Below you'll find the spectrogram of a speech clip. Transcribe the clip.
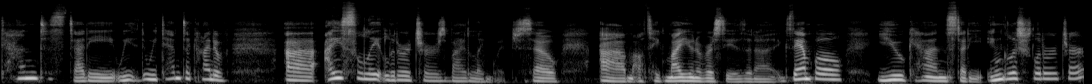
tend to study, we, we tend to kind of uh, isolate literatures by language. So um, I'll take my university as an example. You can study English literature.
